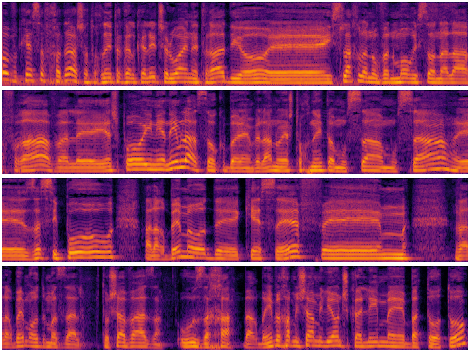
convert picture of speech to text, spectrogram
טוב, כסף חדש, התוכנית הכלכלית של ynet רדיו, אה, יסלח לנו ון מוריסון על ההפרעה, אבל אה, יש פה עניינים לעסוק בהם, ולנו יש תוכנית עמוסה עמוסה. אה, זה סיפור על הרבה מאוד אה, כסף אה, ועל הרבה מאוד מזל. תושב עזה, הוא זכה ב-45 מיליון שקלים אה, בטוטו,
